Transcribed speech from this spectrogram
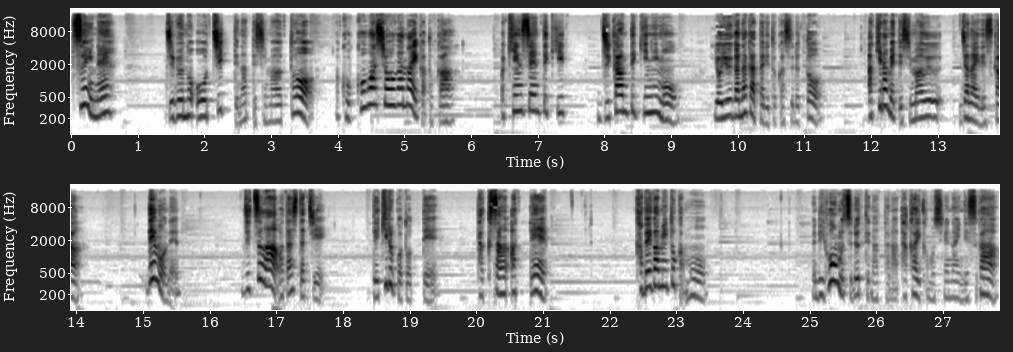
ついね自分のお家ってなってしまうとここはしょうがないかとか金銭的時間的にも余裕がなかったりとかすると諦めてしまうじゃないですか。でもね実は私たちできることってたくさんあって壁紙とかもリフォームするってなったら高いかもしれないんですが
